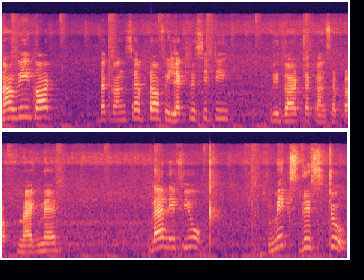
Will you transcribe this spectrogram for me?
Now we got the concept of electricity, we got the concept of magnet. Then if you mix these two,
